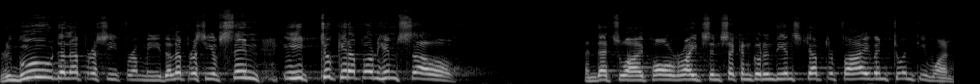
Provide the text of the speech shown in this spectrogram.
removed the leprosy from me, the leprosy of sin. He took it upon himself. And that's why Paul writes in 2 Corinthians chapter 5 and 21.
